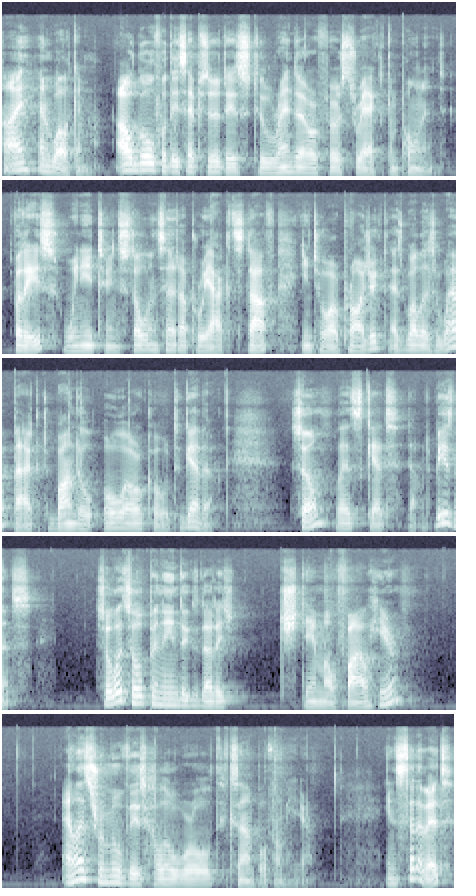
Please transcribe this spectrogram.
Hi and welcome. Our goal for this episode is to render our first React component. For this, we need to install and set up React stuff into our project as well as Webpack to bundle all our code together. So let's get down to business. So let's open index.html file here and let's remove this hello world example from here. Instead of it,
